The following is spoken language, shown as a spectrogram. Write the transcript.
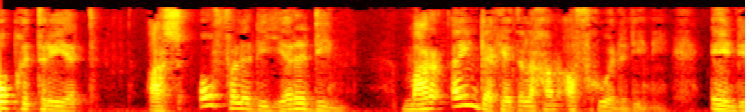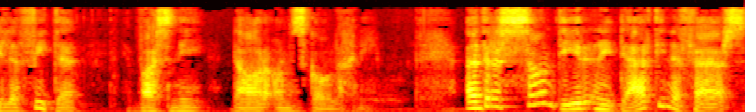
opgetree het asof hulle die Here dien, maar eintlik het hulle gaan afgode dien nie en die leviete was nie daaraan skuldig nie. Interessant hier in die 13de vers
